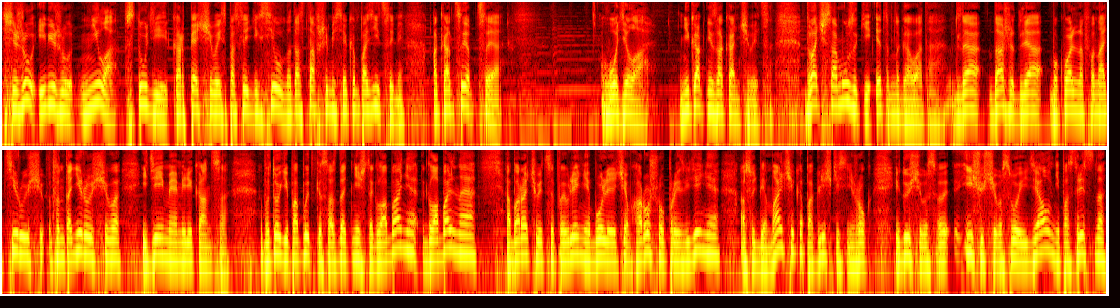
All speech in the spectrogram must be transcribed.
Сижу и вижу Нила в студии, корпящего из последних сил над оставшимися композициями. А концепция во дела. Никак не заканчивается. Два часа музыки — это многовато. Для, даже для буквально фонтанирующего идеями американца. В итоге попытка создать нечто глобальное, глобальное оборачивается появление более чем хорошего произведения о судьбе мальчика по кличке Снежок, идущего, ищущего свой идеал непосредственно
